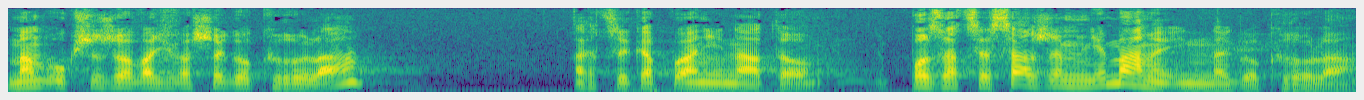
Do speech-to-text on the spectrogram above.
Mam ukrzyżować waszego króla? Arcykapłani na to: Poza cesarzem nie mamy innego króla.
